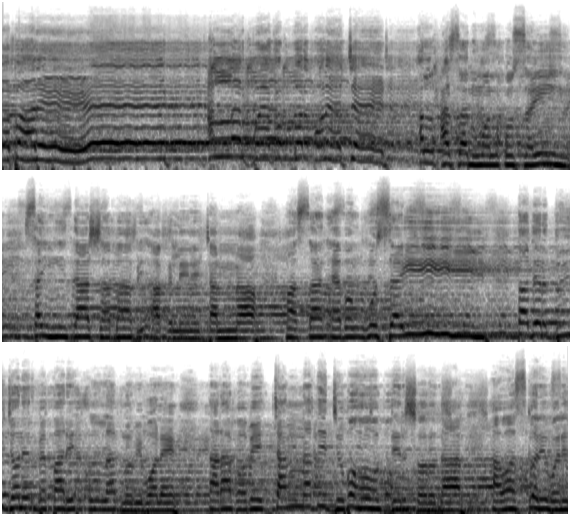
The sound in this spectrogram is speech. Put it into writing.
ব্যাপারে। আল্লাহর পয়গম্বর বলেছেন আল হাসান ওয়াল হুসাইন সাইদা শাবাবি আহলিল জান্নাহ। হাসান এবং হুসাইন তাদের দুইজনের ব্যাপারে আল্লাহ নবী বলে, তারা হবে জান্নাতের যুবকদের সরদার। আওয়াজ করে বলে,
